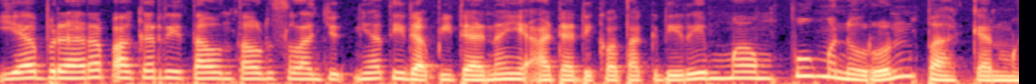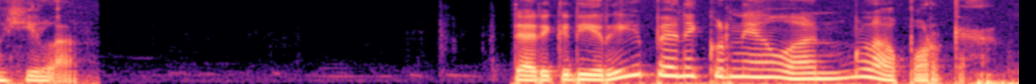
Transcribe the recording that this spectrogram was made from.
Ia berharap agar di tahun-tahun selanjutnya tidak pidana yang ada di kota Kediri mampu menurun bahkan menghilang. Dari Kediri, Penny Kurniawan melaporkan.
